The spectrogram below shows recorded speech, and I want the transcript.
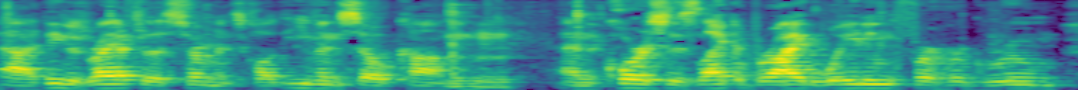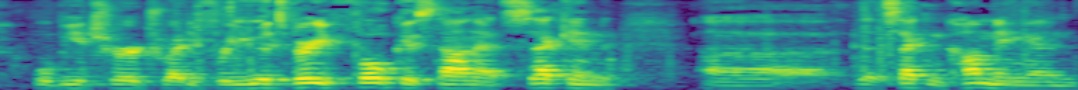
I think it was right after the sermon. It's called Even So Come. Mhm. And the chorus is like a bride waiting for her groom will be a church ready for you. It's very focused on that second uh, that second coming and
